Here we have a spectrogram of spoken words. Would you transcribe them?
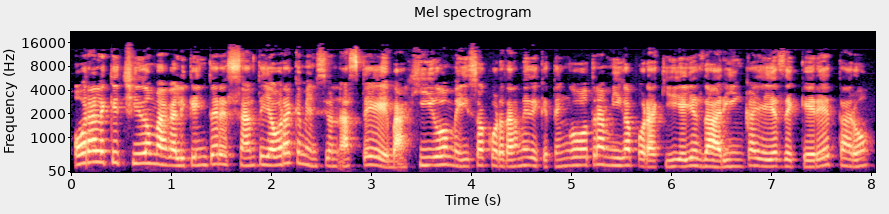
Órale, qué chido, Magali, qué interesante. Y ahora que mencionaste Bajío, me hizo acordarme de que tengo otra amiga por aquí. Ella es Darinka y ella es de Querétaro.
